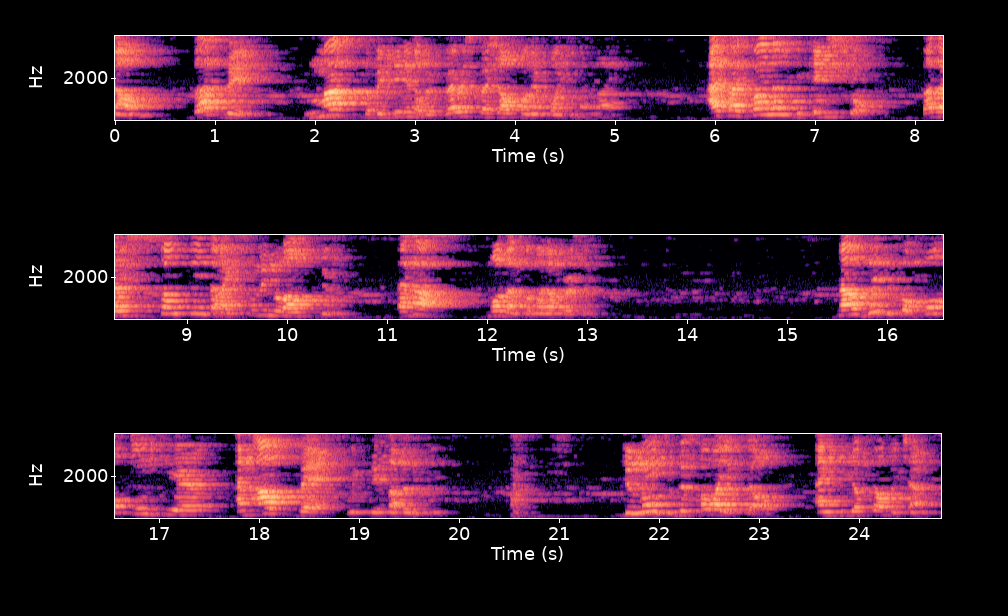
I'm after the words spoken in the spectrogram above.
Now, that day marked the beginning of a very special turning point in my life. As I finally became sure that there is something that I truly know how to do, perhaps more than some other persons. Now, this is for folks in here and out there with disability. You need to discover yourself and give yourself a chance.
